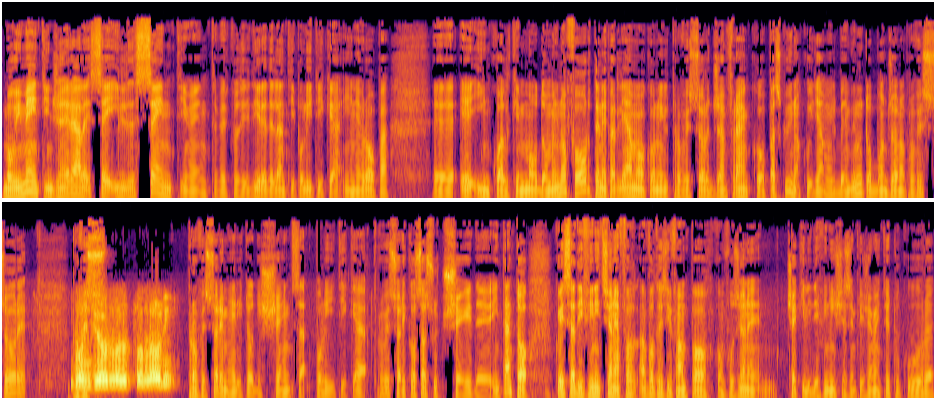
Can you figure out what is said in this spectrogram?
movimenti in generale, se il sentiment, per così dire, dell'antipolitica in in Europa eh, è in qualche modo meno forte. Ne parliamo con il professor Gianfranco Pasquino, a cui diamo il benvenuto. Buongiorno professore. Buongiorno dottor Lori. Professore emerito di scienza politica. Professore, cosa succede? Intanto questa definizione a, volte si fa un po' confusione, c'è chi li definisce semplicemente tout court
